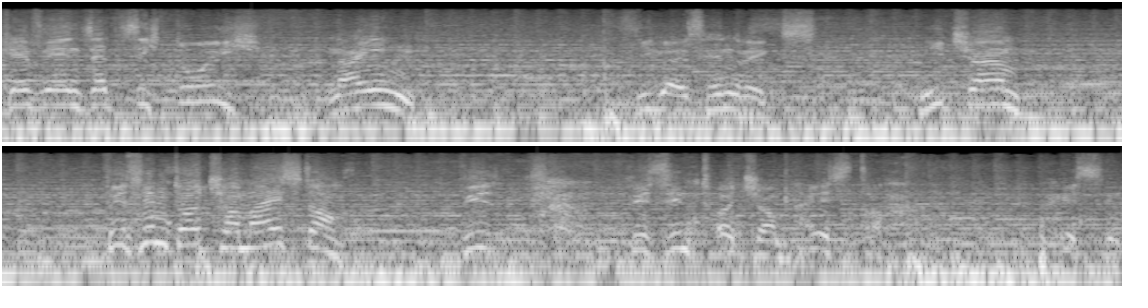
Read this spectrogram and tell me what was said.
Kevin, setz dich durch. Nein. Sieger ist Hendricks. Nietzsche. Wir sind deutscher Meister. Wir, wir sind deutscher Meister. Wir sind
